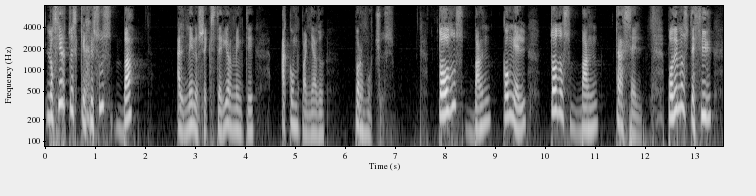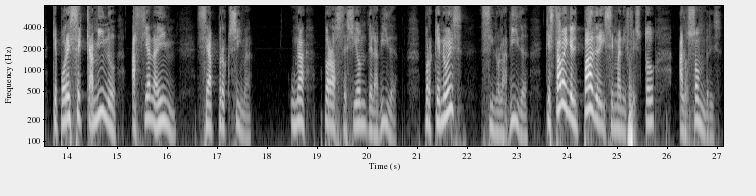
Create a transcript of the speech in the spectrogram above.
Lo cierto es que Jesús va, al menos exteriormente, acompañado por muchos. Todos van con él, todos van tras él. Podemos decir que por ese camino hacia Naim se aproxima una procesión de la vida, porque no es sino la vida que estaba en el Padre y se manifestó a los hombres,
